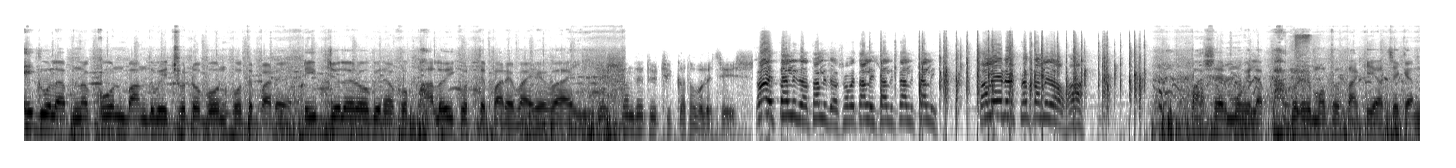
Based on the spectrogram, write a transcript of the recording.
এইগুলো আপনার কোন বান্ধবী ছোট বোন হতে পারে? দীপজলের অভিনয় খুব ভালোই করতে পারে বাইরে ভাই। নিঃসন্দেহে তুই ঠিক কথা বলেছিস। তালি দাও তালি দাও সবাই তালি তালি তালি তালি। তালি ডাক্তার তালি দাও হ্যাঁ। পাশের মহিলা পাগলের মতো তাকিয়ে আছে কেন?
